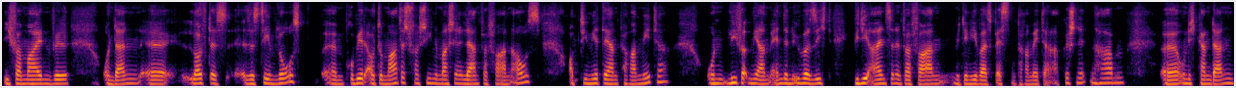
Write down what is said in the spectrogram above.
die ich vermeiden will. Und dann äh, läuft das System los, ähm, probiert automatisch verschiedene maschinelle Lernverfahren aus, optimiert deren Parameter und liefert mir am Ende eine Übersicht, wie die einzelnen Verfahren mit den jeweils besten Parametern abgeschnitten haben. Äh, und ich kann dann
